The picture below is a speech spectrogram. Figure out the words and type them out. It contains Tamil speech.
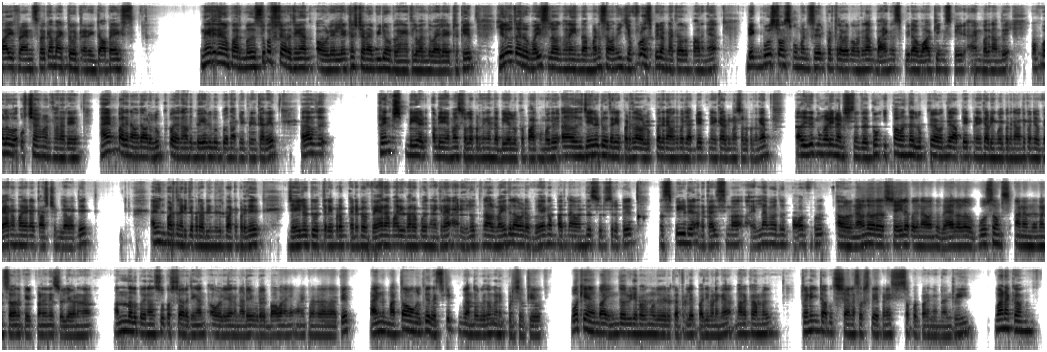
Hi friends welcome back to trending topics நேற்று தினம் பார்க்கும்போது சூப்பர் ஸ்டார் ரஜினிகாந்த் அவருடைய லேட்டஸ்டான வீடியோ பார்த்தீங்கன்னா வந்து வயலாயிட்டு இருக்கு. எழுபத்தாறு வயசுல வந்து பார்த்தீங்கன்னா இந்த மனுஷன் வந்து எவ்வளவு ஸ்பீடாக நடக்கிறாரு பாருங்க. டெக் பூஸ்டான்ஸ் மூமெண்ட்ஸ் ஏற்படுத்தல பார்த்தீங்கன்னா பயங்கர ஸ்பீடாக வாக்கிங் ஸ்பீட் அண்ட் பார்த்தீங்கன்னா வந்து அவ்வளவு உற்சாகமாக நடத்துறாரு. அண்ட் பார்த்தீங்கன்னா வந்து அவரோட லுக் பார்த்தீங்கன்னா வந்து பேர்டு லுக் வந்து அப்டேட் பண்ணியிருக்காரு. அதாவது ஃப்ரெஞ்ச் பியர்ட் அப்படிங்கிற மாதிரி சொல்லப்படுதுங்க. இந்த பியர் லுக்கை பார்க்கும்போது அதாவது ஜெயிலர் டூ திரைப்படத்தில் அவர் லுக் நான் வந்து கொஞ்சம் அப்டேட் பண்ணியிருக்கேன் அப்படின்னு மாதிரி சொல்லப்படுதுங்க. அது இதுக்கு முன்னாடி நடிச்சிருந்ததுக்கும் இப்போ வந்து லுக்கை வந்து அப்டேட் பண்ணியிருக்கேன் அப்படிங்கும்போது பார்த்தீங்கன்னா வந்து கொஞ்சம் வேற மாதிரியான காஸ்டியூமில் வந்து ஐவின் படத்தில் நடிக்கப்படும் அப்படின்னு எதிர்பார்க்கப்படுது. ஜெயிலர் டூ திரைப்படம் கண்டிப்பாக வேற மாதிரி வரப்போகுதுன்னு நினைக்கிறேன். அண்ட் எழுபத்தி நாலு வயதில் அவரோட வேகம் பார்த்தீங்கன்னா வந்து சுறுசுறுப்பு ஸ்பீடு அந்த கரிஸ்மா எல்லாமே வந்து பவர்ஃபுல் அவர் நடந்து வர ஸ்டைலில் பார்த்தீங்கன்னா வந்து வேற அளவு பூசம்ஸ் ஆன மூமெண்ட்ஸை வந்து கிரியேட் பண்ணுதுன்னு சொல்லி ஆகணுங்க அந்த அளவுக்கு பார்த்தீங்கன்னா சூப்பர் ஸ்டார் ரஜினிகாந்த் அவருடைய அந்த நடை உடைய பாவனை எனக்கு வந்து இருக்கு. அண்ட் மற்றவங்களுக்கு ரெஸ்பெக்ட் அந்த ஒரு விதம் எனக்கு பிடிச்சிருக்கு. ஓகே நண்பா இந்த ஒரு வீடியோ பார்க்கும்போது ஒரு கருத்துக்களே பதிவு பண்ணுங்க மறக்காமல் ட்ரெண்டிங் டாபிக்ஸ் சேனலை சப்ஸ்கிரைப் பண்ணி சப்போர்ட் பண்ணுங்க. நன்றி. வணக்கம்.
